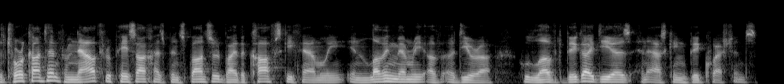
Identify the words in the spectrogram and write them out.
The Torah content from now through Pesach has been sponsored by the Kofsky family in loving memory of Adira, who loved big ideas and asking big questions.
